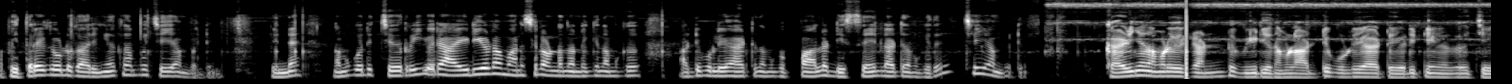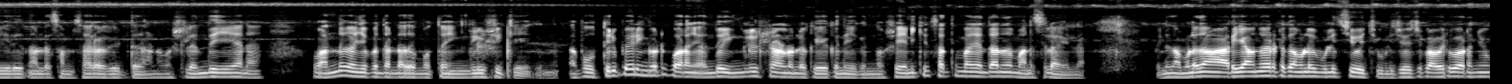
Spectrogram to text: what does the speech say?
അപ്പോൾ ഇത്രയൊക്കെ ഉള്ളൂ കാര്യങ്ങളൊക്കെ നമുക്ക് ചെയ്യാൻ പറ്റും. പിന്നെ നമുക്കൊരു ചെറിയൊരു ഐഡിയയുടെ മനസ്സിലുണ്ടെന്നുണ്ടെങ്കിൽ നമുക്ക് അടിപൊളിയായിട്ട് നമുക്ക് പല ഡിസൈനിലായിട്ട് നമുക്കിത് ചെയ്യാൻ പറ്റും. കഴിഞ്ഞ നമ്മുടെ ഒരു രണ്ട് വീഡിയോ നമ്മൾ അടിപൊളിയായിട്ട് എഡിറ്റിംഗ് ഒക്കെ ചെയ്ത് നല്ല സംസാരമൊക്കെ ഇട്ടതാണ്. പക്ഷേ എന്ത് ചെയ്യാനാണ് വന്നു കഴിഞ്ഞപ്പോൾ തന്നെ അത് മൊത്തം ഇംഗ്ലീഷിൽ കേൾക്കുന്നു. അപ്പോൾ ഒത്തിരി പേര് ഇങ്ങോട്ട് പറഞ്ഞു എന്തോ ഇംഗ്ലീഷിലാണല്ലോ കേൾക്കുന്നത് കേൾക്കുന്നത് പക്ഷേ എനിക്കും സത്യം പറഞ്ഞാൽ എന്താണെന്ന് മനസ്സിലായില്ല. പിന്നെ നമ്മൾ അറിയാവുന്നവരൊക്കെ നമ്മൾ വിളിച്ച് വെച്ചു. വിളിച്ച് വെച്ചപ്പോൾ അവർ പറഞ്ഞു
